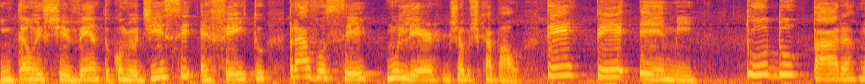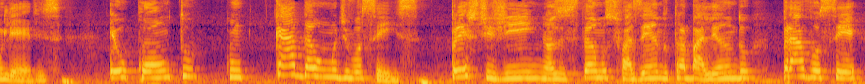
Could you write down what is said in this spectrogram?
Então, este evento, como eu disse, é feito para você, mulher de Jabuticabal. TPM Tudo para Mulheres. Eu conto com cada uma de vocês. Prestigiem, nós estamos fazendo, trabalhando para você,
